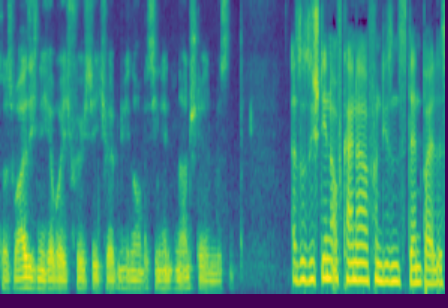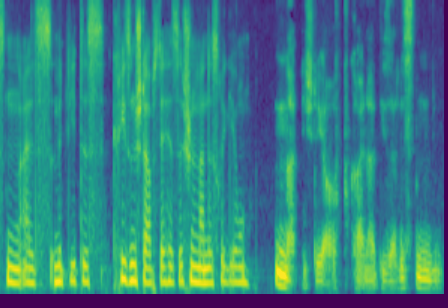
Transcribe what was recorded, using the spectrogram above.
Das weiß ich nicht, aber ich fürchte, ich werde mich noch ein bisschen hinten anstellen müssen. Also Sie stehen auf keiner von diesen Standby-Listen als Mitglied des Krisenstabs der hessischen Landesregierung? Nein, ich stehe auf keiner dieser Listen.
